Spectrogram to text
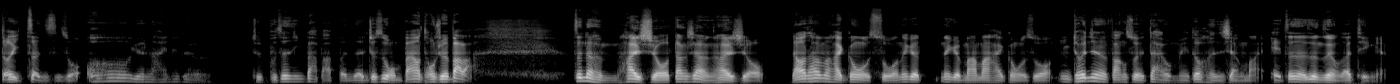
得以证实说，哦，原来那个就不正经爸爸本人就是我们班上同学爸爸，真的很害羞，当下很害羞。然后他们还跟我说，那个那个妈妈还跟我说，你推荐的防水袋，我们也都很想买。哎，真的认真有在听，哎，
